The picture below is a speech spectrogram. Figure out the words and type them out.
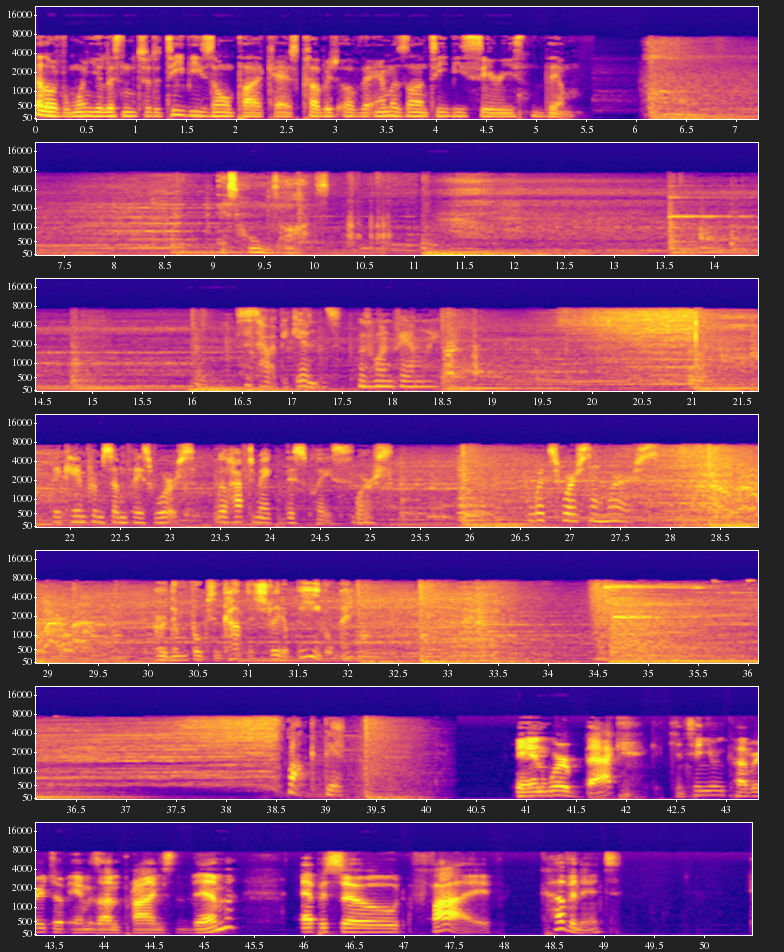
Hello, everyone. You're listening to the TV Zone podcast coverage of the Amazon TV series Them. This home is ours. This is how it begins with one family. They came from someplace worse. We'll have to make this place worse. What's worse than worse? Heard them folks in Compton straight up evil, man. Fuck this. And we're back, continuing coverage of Amazon Prime's Them, episode 5, Covenant,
